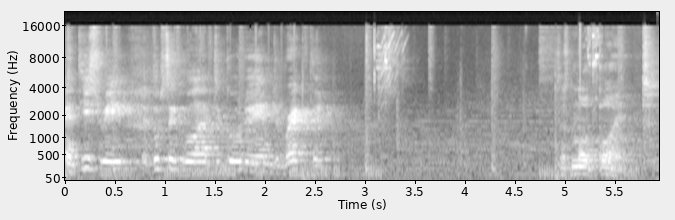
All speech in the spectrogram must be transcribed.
At this rate, it looks like we'll have to go to him directly. There's no point.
